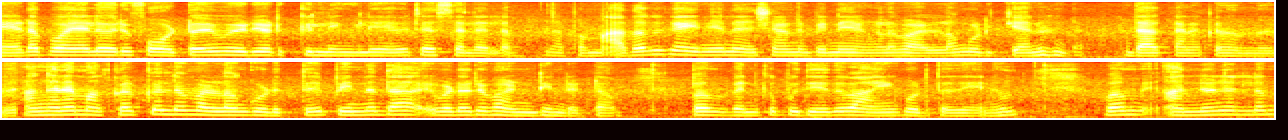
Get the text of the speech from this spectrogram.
എവിടെ പോയാലും ഒരു ഫോട്ടോയും വീഡിയോ എടുക്കില്ലെങ്കിൽ ഒരു രസമല്ലല്ലോ. അപ്പം അതൊക്കെ കഴിഞ്ഞതിന് ശേഷമാണ് പിന്നെ ഞങ്ങൾ വെള്ളം കുടിക്കാനുണ്ട് ഇതാക്കാനൊക്കെ നിന്നത്. അങ്ങനെ മക്കൾക്കെല്ലാം വെള്ളം കൊടുത്ത് പിന്നെ ഇതാ ഇവിടെ ഒരു വണ്ടി ഉണ്ട് കേട്ടോ. അപ്പം എനിക്ക് പുതിയത് വാങ്ങി കൊടുത്തതേനും. അപ്പം അന്നുനെല്ലാം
